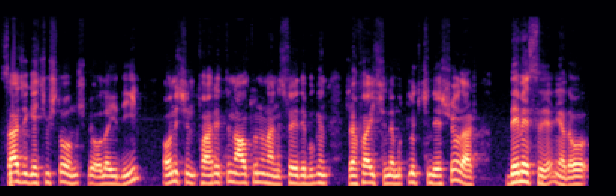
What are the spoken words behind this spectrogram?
Sadece geçmişte olmuş bir olayı değil. Onun için Fahrettin Altun'un hani söylediği bugün refah içinde, mutluluk içinde yaşıyorlar demesi ya da o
